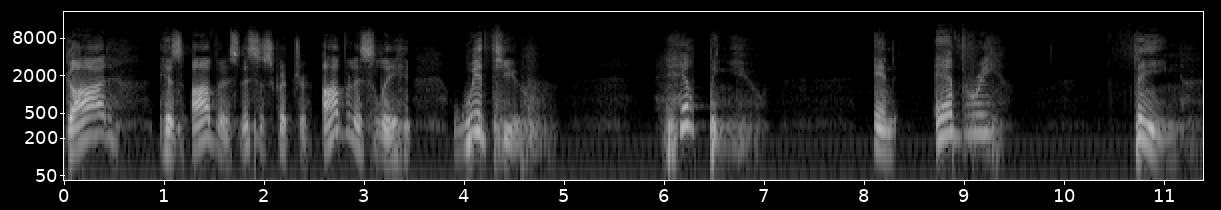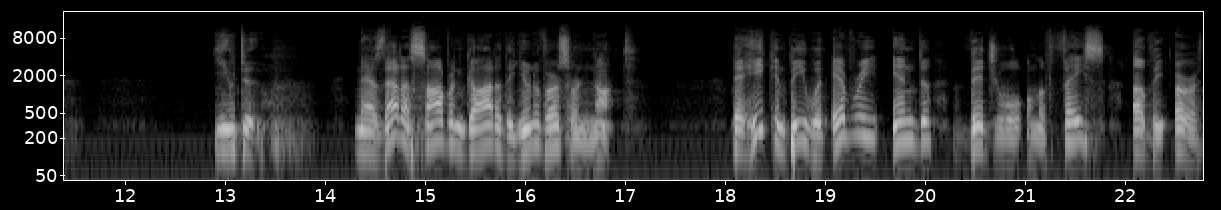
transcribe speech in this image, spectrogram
God is obvious, this is scripture, obviously with you, helping you in everything you do. Now, is that a sovereign God of the universe or not? That He can be with every individual individual on the face of the earth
